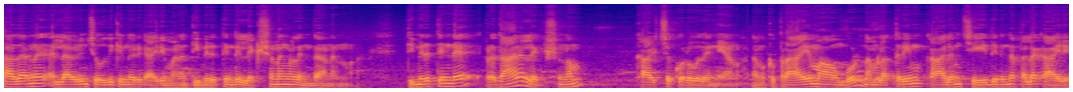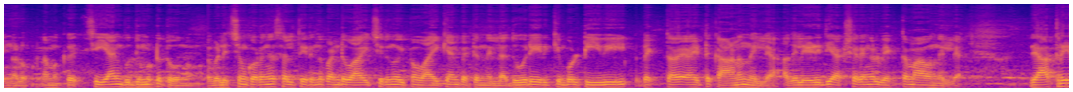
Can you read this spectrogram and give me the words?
സാധാരണ എല്ലാവരും ചോദിക്കുന്ന ഒരു കാര്യമാണ് തിമിരത്തിന്റെ ലക്ഷണങ്ങൾ എന്താണെന്ന് തിമിരത്തിന്റെ പ്രധാന ലക്ഷണം കാഴ്ചക്കുറവ് തന്നെയാണ്. നമുക്ക് പ്രായമാവുമ്പോൾ നമ്മൾ അത്രയും കാലം ചെയ്തിരുന്ന പല കാര്യങ്ങളും നമുക്ക് ചെയ്യാൻ ബുദ്ധിമുട്ട് തോന്നും വെളിച്ചം കുറഞ്ഞ സ്ഥലത്ത് ഇരുന്ന് പണ്ട് വായിച്ചിരുന്നു ഇപ്പം വായിക്കാൻ പറ്റുന്നില്ല. ദൂരെ ഇരിക്കുമ്പോൾ ടി വിയിൽ വ്യക്തമായിട്ട് കാണുന്നില്ല. അതിൽ എഴുതിയ അക്ഷരങ്ങൾ വ്യക്തമാവുന്നില്ല. രാത്രി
